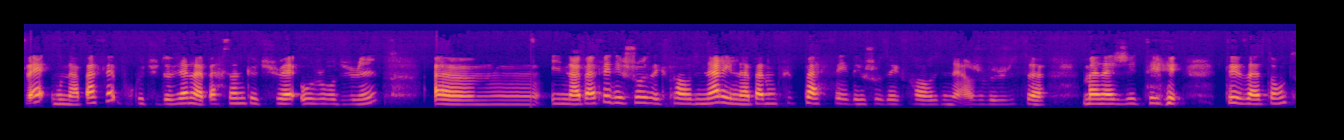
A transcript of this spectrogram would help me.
fait ou n'a pas fait pour que tu deviennes la personne que tu es aujourd'hui, euh, il n'a pas fait des choses extraordinaires, il n'a pas non plus pas fait des choses extraordinaires. Je veux juste euh, manager tes, tes attentes.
